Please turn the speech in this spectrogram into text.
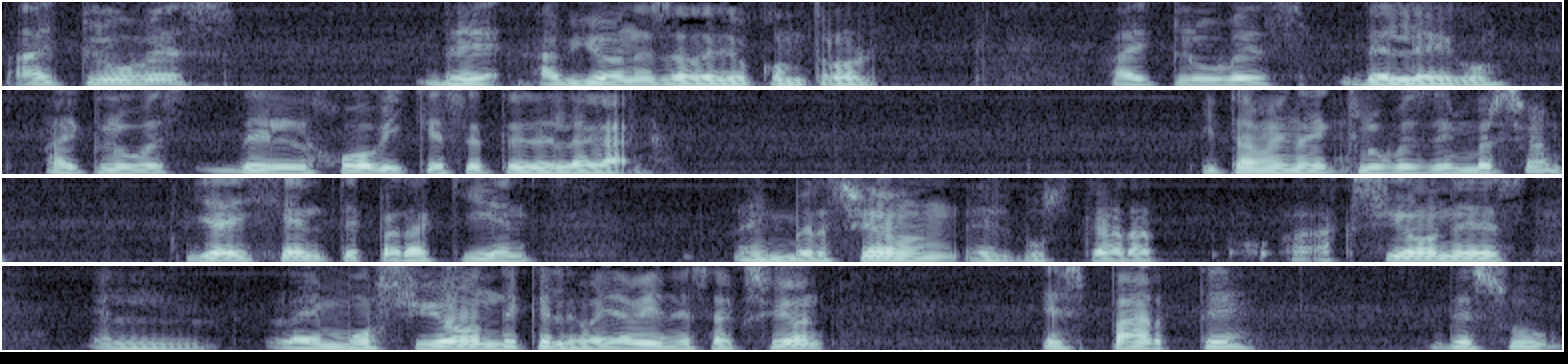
Hay clubes de aviones de radiocontrol, hay clubes de Lego, hay clubes del hobby que se te dé la gana. Y también hay clubes de inversión. Y hay gente para quien la inversión, el buscar acciones, la emoción de que le vaya bien esa acción, es parte de su,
